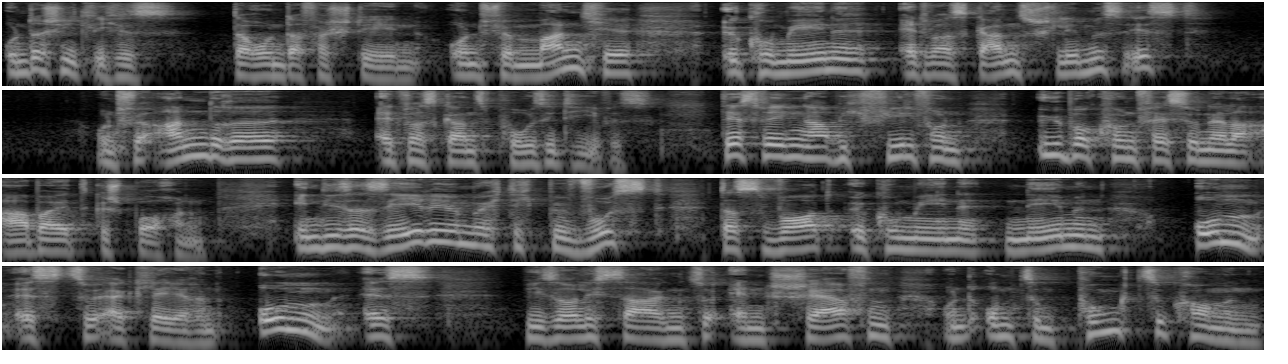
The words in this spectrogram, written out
Unterschiedliches darunter verstehen und für manche Ökumene etwas ganz Schlimmes ist und für andere etwas ganz Positives. Deswegen habe ich viel von überkonfessioneller Arbeit gesprochen. In dieser Serie möchte ich bewusst das Wort Ökumene nehmen, um es zu erklären, um es, wie soll ich sagen, zu entschärfen und um zum Punkt zu kommen.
